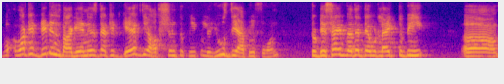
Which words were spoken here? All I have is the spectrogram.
What it did in bargain is that it gave the option to people who use the Apple phone to decide whether they would like to be uh,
